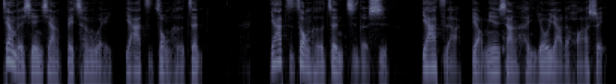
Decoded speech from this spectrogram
这样的现象被称为“鸭子综合症”。鸭子综合症指的是鸭子啊，表面上很优雅的划水，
